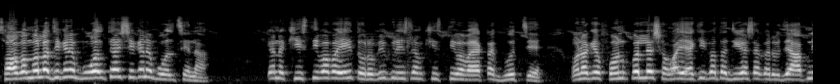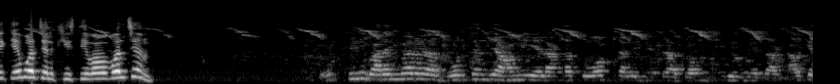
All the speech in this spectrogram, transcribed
সওগাত মোল্লা যেখানে বলতে হয় সেখানে বলছে না। কেন খিস্তি বাবা? এই তো রফিকুল ইসলাম খিস্তি বাবা একটা ঘুরছে। ওনাকে ফোন করলে সবাই একই কথা জিজ্ঞাসা করবে যে আপনি কে বলছেন? খিস্তি বাবা বলছেন? তিনি বারংবার বলছেন যে আমি এলাকা প্রভাবশালী নেতা জনপ্রিয় নেতা। কালকে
